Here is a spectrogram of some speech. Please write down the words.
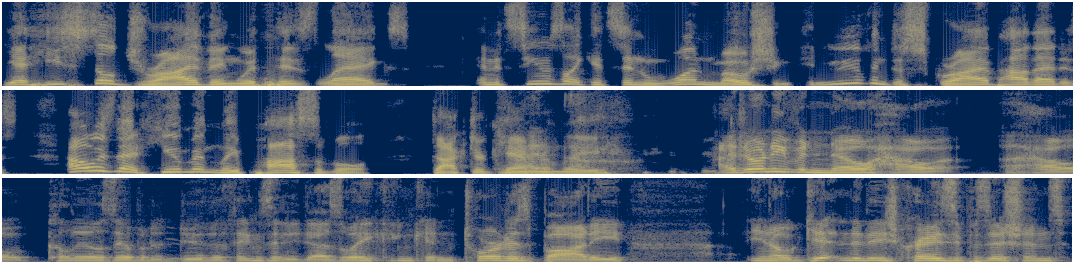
yet he's still driving with his legs. And it seems like it's in one motion. Can you even describe how that is? How is that humanly possible Dr. Cameron I, Lee. I don't even know how how Khalil is able to do the things that he does. Way he can contort his body, you know, get into these crazy positions,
